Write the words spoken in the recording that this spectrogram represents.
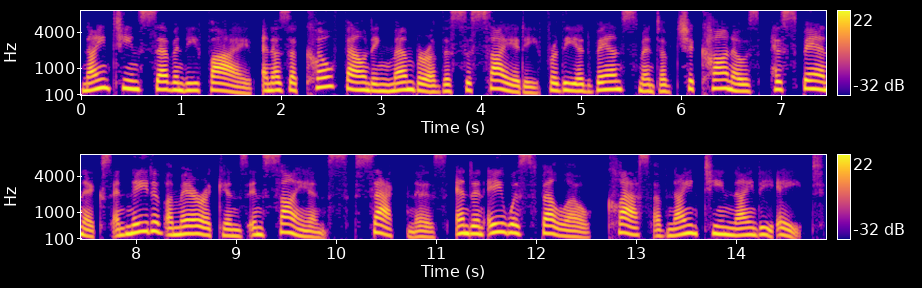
1975 and is a co-founding member of the Society for the Advancement of Chicanos, Hispanics and Native Americans in Science and an AWIS Fellow, class of 1998.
